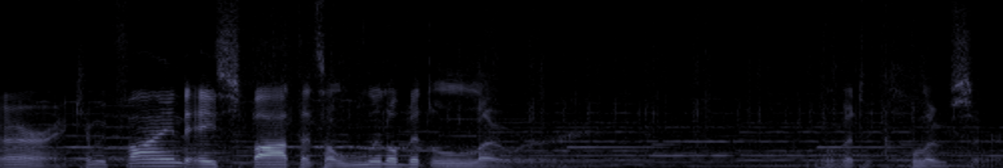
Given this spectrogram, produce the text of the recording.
Alright, can we find a spot that's a little bit lower? A little bit closer.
